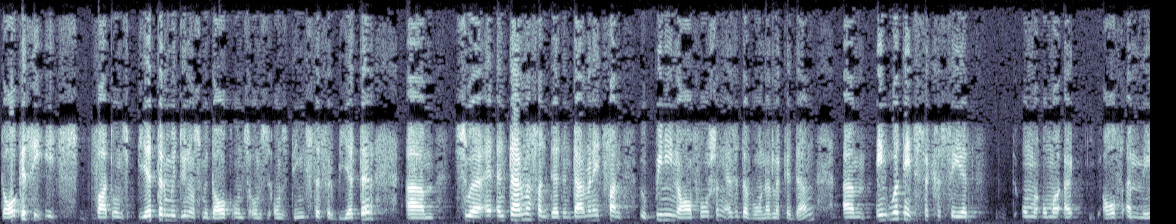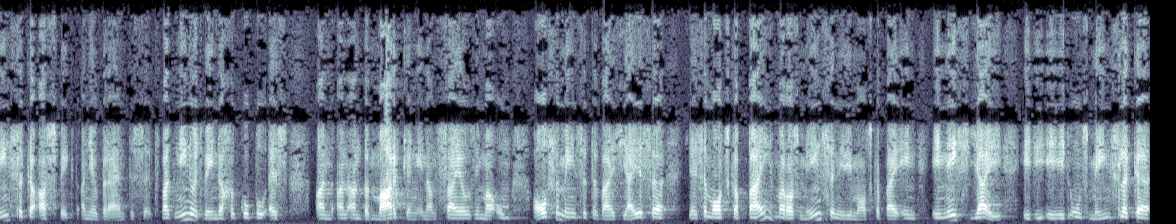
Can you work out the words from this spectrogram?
dalk is iets wat ons beter moet doen ons moet dalk ons ons ons dienste verbeter. Ehm um, so in, in terme van dit in terme net van opinie navorsing is dit 'n wonderlike ding. Um, en ook net soos ek gesê het om om 'n half 'n menslike aspek aan jou brand te sit wat nie noodwendig gekoppel is aan aan aan bemarking en aan sales nie maar om half vir mense te wys jy is 'n jy's 'n maatskappy maar ons mense in hierdie maatskappy en en nes jy het het, ons menslike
